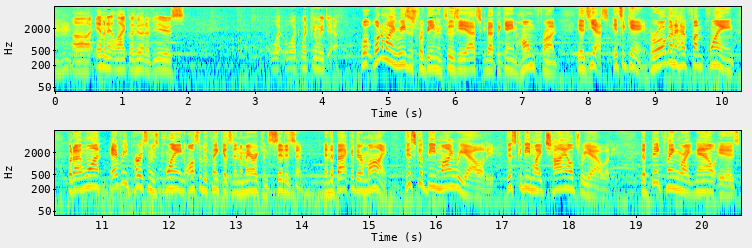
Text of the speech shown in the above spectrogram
Mm-hmm. uh, imminent likelihood of use. What, what, what can we do? Well, one of my reasons for being enthusiastic about the game Homefront is yes, it's a game. We're all going to have fun playing, but I want every person who's playing also to think as an American citizen in the back of their mind. This could be my reality. This could be my child's reality. The big thing right now is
